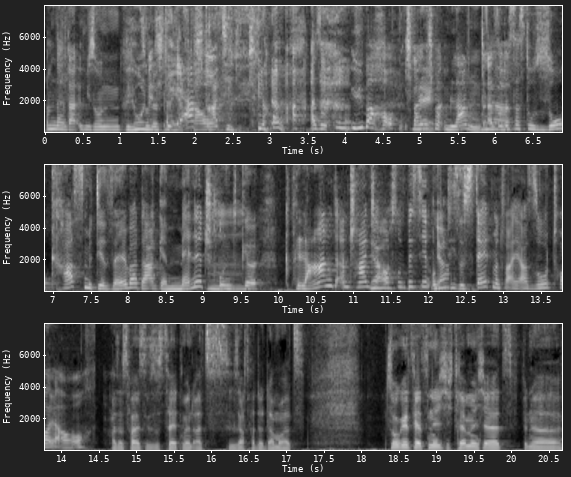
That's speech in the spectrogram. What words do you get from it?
Haben dann da irgendwie so, ein, Wie holen so wir eine? PR-Strategie. Genau. Also überhaupt, ich war Nee. nicht mal im Land. Also Ja. das hast du so krass mit dir selber da gemanagt und ge geplant anscheinend ja. Ja. auch so ein bisschen. Und Ja. dieses Statement war ja so toll auch. Also das war jetzt dieses Statement, als sie gesagt hatte damals, so geht's jetzt nicht, ich trenne mich jetzt, bin eine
